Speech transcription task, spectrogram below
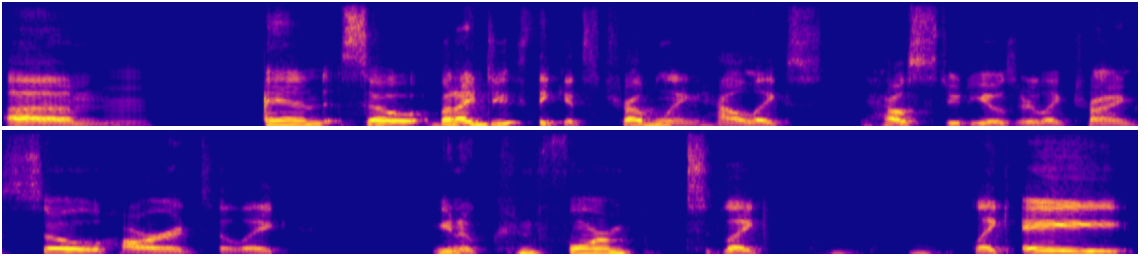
Um, mm. And so, but I do think it's troubling how like how studios are like trying so hard to like, you know, conform to like, like a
